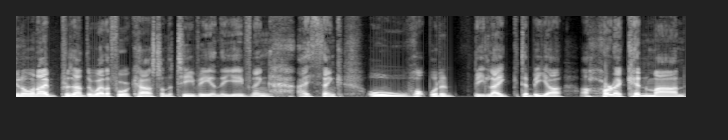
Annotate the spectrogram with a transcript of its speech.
You know, when I present the weather forecast on the TV in the evening, I think, oh, what would it be like to be a, a hurricane man?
